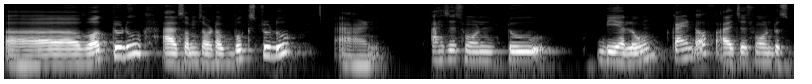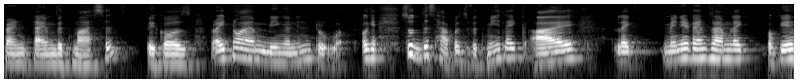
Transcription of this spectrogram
uh, work to do. I have some sort of books to do. And i just want to be alone kind of. I just want to spend time with myself because right now i am being an introvert. Okay so this happens with me. Like i like many times i'm like okay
